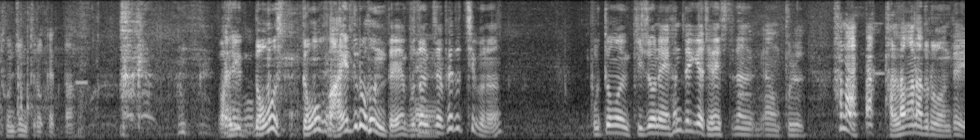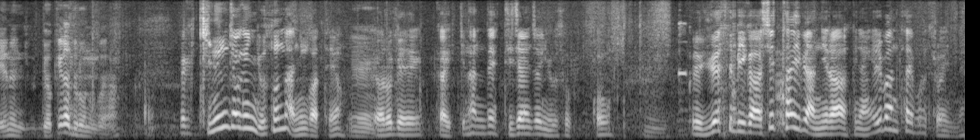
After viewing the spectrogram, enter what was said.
돈 좀 들었겠다. 와, 그리고- 너무 너무 많이 들어오는데 무선 네. 충전 패드 치고는 보통은 기존의 현대기아 제네시스는 그냥 불 하나 딱 달랑 하나 들어오는데 얘는 몇 개가 들어오는 거야. 이렇게 기능적인 요소는 아닌 것 같아요. 예. 여러 개가 있긴 한데 디자인적인 요소 있고 음. 그리고 USB가 C 타입이 아니라 그냥 일반 타입으로 들어있네.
